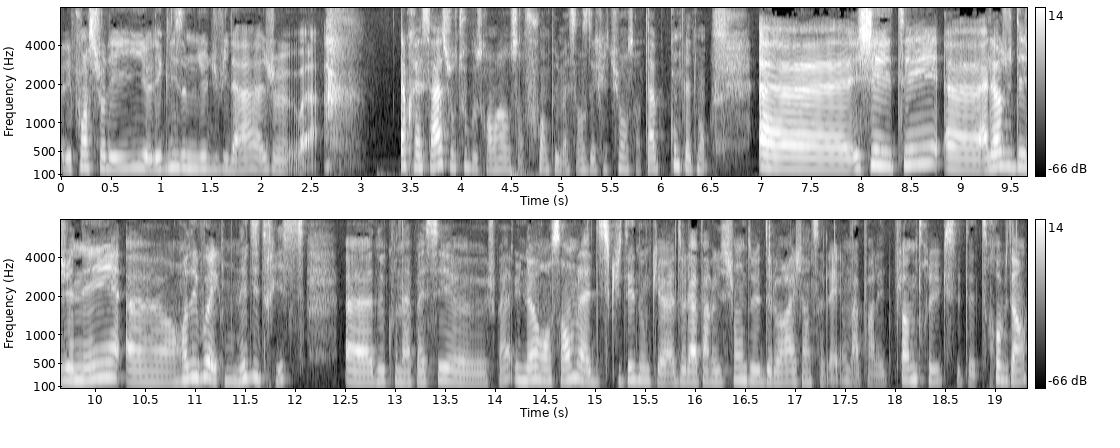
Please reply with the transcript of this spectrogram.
les points sur les i, l'église au milieu du village, voilà. Après ça, surtout parce qu'en vrai on s'en fout un peu de ma séance d'écriture, on s'en tape complètement. j'ai été à l'heure du déjeuner en rendez-vous avec mon éditrice. Euh, donc on a passé, euh, je sais pas, une heure ensemble à discuter donc euh, de l'apparition de, de l'orage d'un soleil. On a parlé de plein de trucs, c'était trop bien,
